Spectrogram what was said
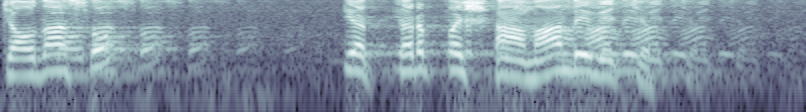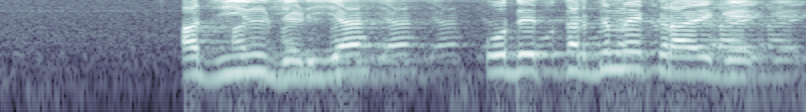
1473 ਭਾਸ਼ਾਵਾਂ ਦੇ ਵਿੱਚ ਅਜੀਲ ਜਿਹੜੀ ਹੈ, ਉਹਦੇ ਤਰਜਮੇ ਕਰਾਏ ਗਏ,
